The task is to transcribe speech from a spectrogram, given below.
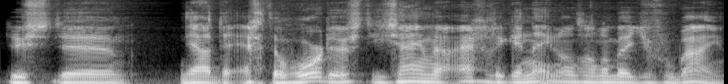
Dus de, ja, de echte hoorders, die zijn we eigenlijk in Nederland al een beetje voorbij.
